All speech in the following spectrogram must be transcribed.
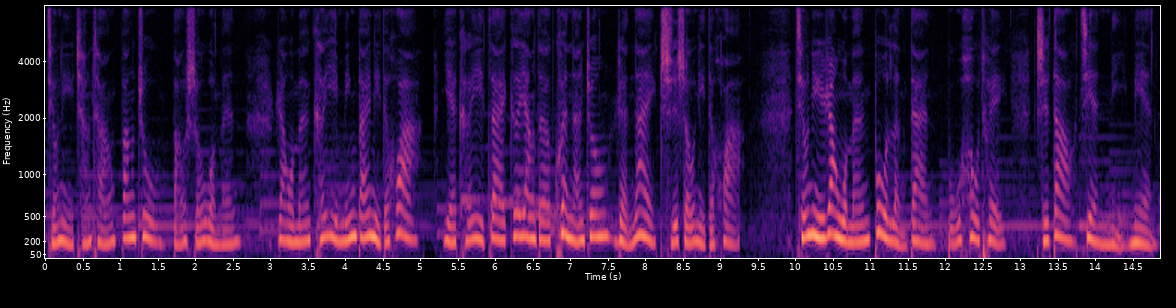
求你常常帮助保守我们，让我们可以明白你的话。也可以在各样的困难中忍耐持守你的话，求你让我们不冷淡、不后退，直到见你面。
